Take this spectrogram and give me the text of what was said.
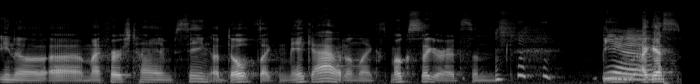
You know, uh, my first time seeing adults like make out and like smoke cigarettes and be, Yeah. I guess,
